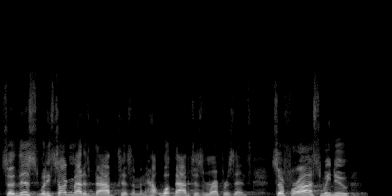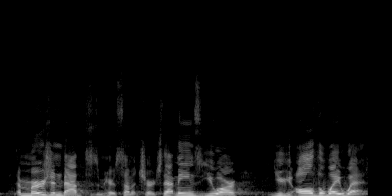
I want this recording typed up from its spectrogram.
So, this, what he's talking about is baptism and how, what baptism represents. So, for us, we do immersion baptism here at Summit Church. That means you are you all the way wet,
